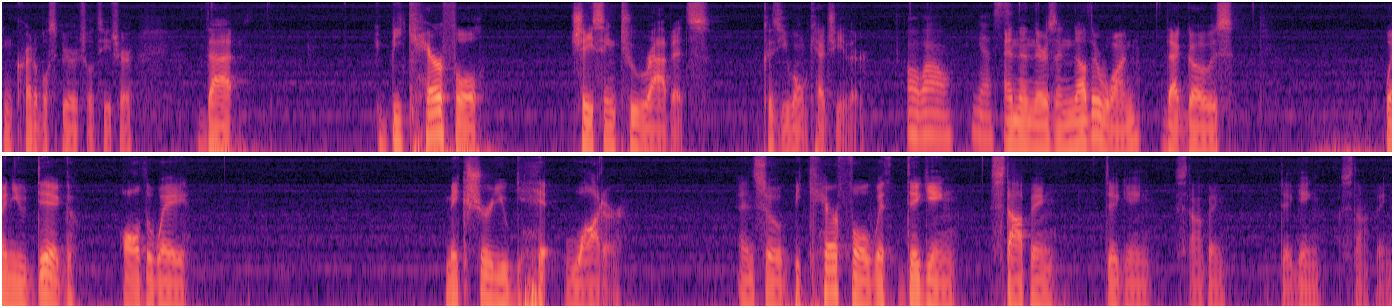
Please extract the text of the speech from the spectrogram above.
incredible spiritual teacher, that be careful chasing two rabbits because you won't catch either. oh wow, yes, And then there's another one that goes when you dig all the way, make sure you hit water. And so be careful with digging, stopping, digging, stopping, digging, stopping,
